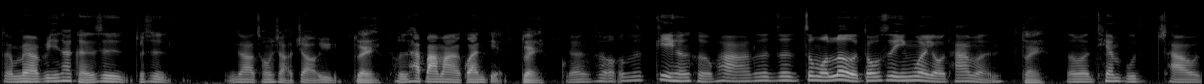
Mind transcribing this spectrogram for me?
这个没有，毕竟他可能是就是。你知道从小教育对，或者他爸妈的观点对，然后说这 gay 很可怕，这这这么热都是因为有他们对，什么天不朝，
